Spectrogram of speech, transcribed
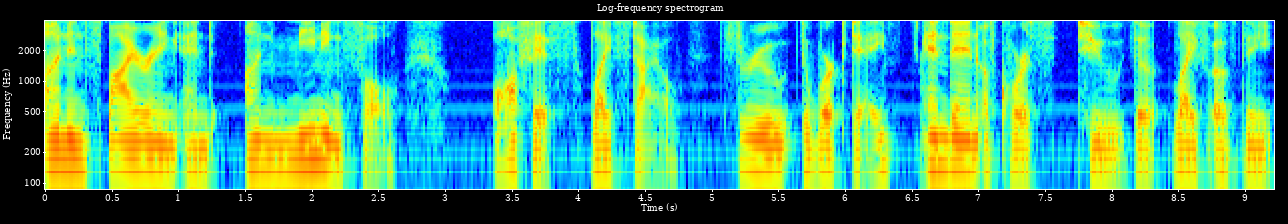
uninspiring and unmeaningful office lifestyle through the workday, and then, of course, to the life of the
